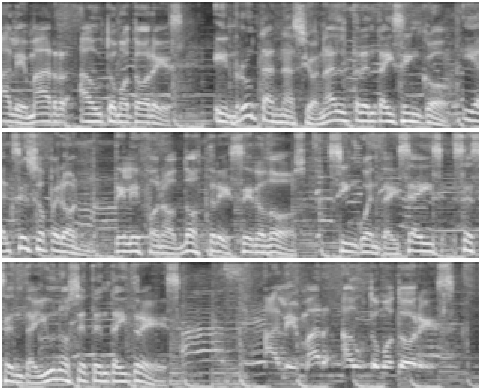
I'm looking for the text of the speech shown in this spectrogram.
Alemar Automotores. En Ruta Nacional 35 y Acceso Perón. Teléfono 2302 56 61 73. Alemar Automotores.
